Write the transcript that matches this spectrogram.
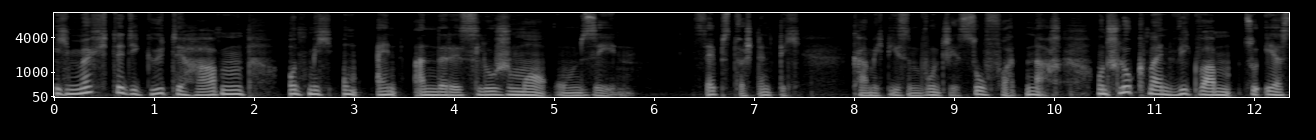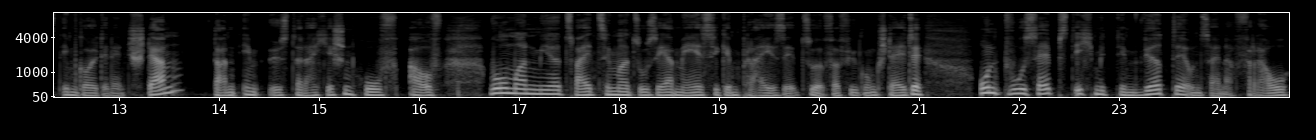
ich möchte die Güte haben und mich um ein anderes Logement umsehen. Selbstverständlich kam ich diesem Wunsche sofort nach und schlug mein Wigwam zuerst im Goldenen Stern, dann im österreichischen Hof auf, wo man mir zwei Zimmer zu sehr mäßigem Preise zur Verfügung stellte und wo selbst ich mit dem Wirte und seiner Frau,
